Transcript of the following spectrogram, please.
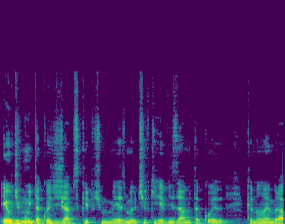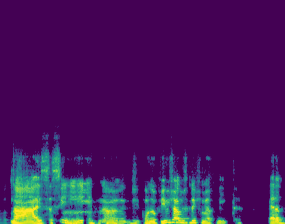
Eu, de muita coisa de JavaScript mesmo, eu tive que revisar muita coisa, que eu não lembrava. Ah, isso sim. Não, de, quando eu vi o JavaScript, meu, eita, era,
